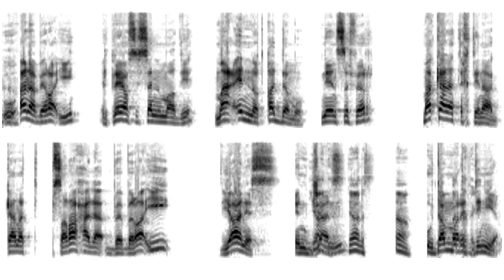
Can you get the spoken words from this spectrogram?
وأنا برأيي ال playoffs السنة الماضية مع إنه تقدموا 2-0 ما كانت اختناق كانت بصراحة برأيي يانس انجن يانس, يانس. آه. ودمر متفق. الدنيا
